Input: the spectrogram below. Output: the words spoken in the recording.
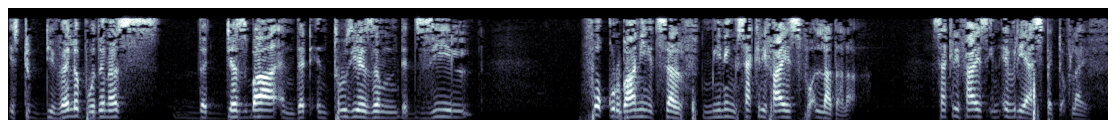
is to develop within us the jazba and that enthusiasm, that zeal for Qurbani itself, meaning sacrifice for Allah Ta'ala. Sacrifice in every aspect of life.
